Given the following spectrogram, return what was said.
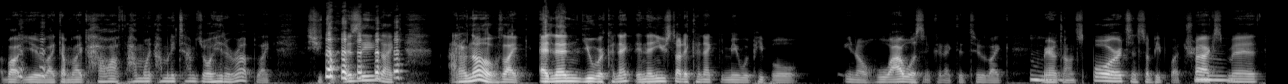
about you. Like I'm like, how how many how many times do I hit her up? Like, is she too busy? like, I don't know. Like and then you were connected and then you started connecting me with people, you know, who I wasn't connected to, like mm-hmm. marathon sports and some people at Tracksmith. Mm-hmm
